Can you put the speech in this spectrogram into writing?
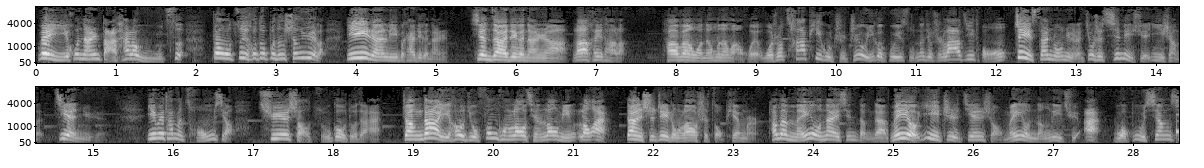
为已婚男人打胎了五次。到最后都不能生育了，依然离不开这个男人。现在这个男人啊，拉黑他了。他问我能不能挽回，我说擦屁股纸只有一个归宿，那就是垃圾桶。这三种女人就是心理学意义上的贱女人，因为她们从小缺少足够多的爱，长大以后就疯狂捞钱、捞名、捞爱。但是这种捞是走偏门，他们没有耐心等待，没有意志坚守，没有能力去爱。我不相信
